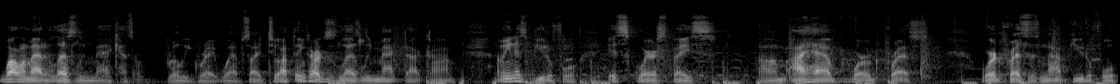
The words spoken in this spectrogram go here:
while I'm at it, Leslie Mack has a really great website too. I think hers is lesliemack.com. I mean, it's beautiful. It's Squarespace. Um, I have WordPress. WordPress is not beautiful.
